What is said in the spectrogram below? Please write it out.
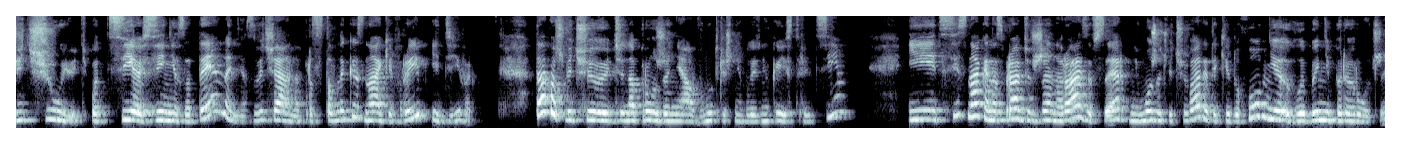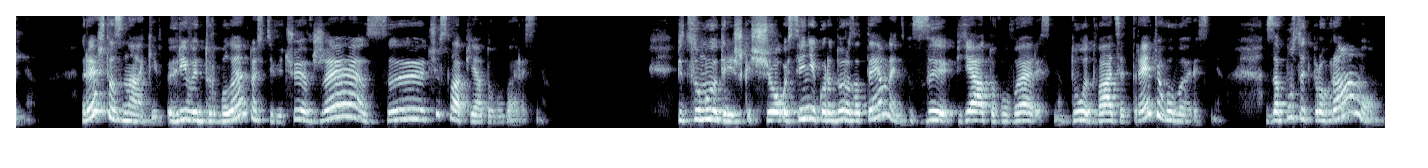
відчують ці осінні затемнення, звичайно, представники знаків риб і діви. Також відчують напруження внутрішні близнюки і стрільці. І ці знаки насправді вже наразі в серпні можуть відчувати такі духовні глибинні переродження. Решта знаків рівень турбулентності відчує вже з числа 5 вересня. Підсумую трішки, що осінній коридор затемнень з 5 вересня до 23 вересня запустить програму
